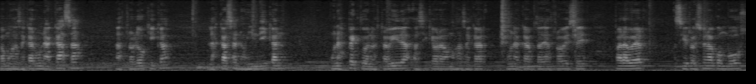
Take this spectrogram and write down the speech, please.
vamos a sacar una casa astrológica. Las casas nos indican un aspecto de nuestra vida, así que ahora vamos a sacar una carta de astro ABC para ver si resuena con vos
